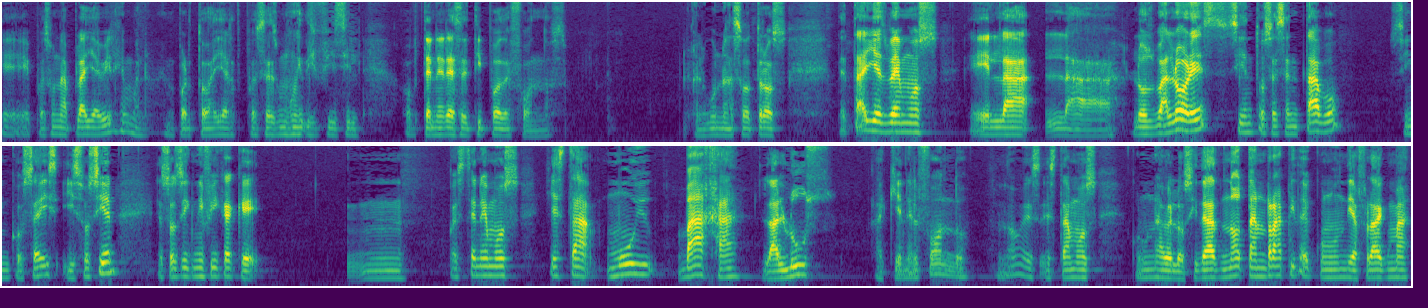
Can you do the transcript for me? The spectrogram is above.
eh, pues una playa virgen, bueno, en Puerto Vallarta pues es muy difícil obtener ese tipo de fondos. Algunos otros detalles vemos eh, la, la, los valores 160, 5, 6, ISO 100. Eso significa que mm, pues tenemos, ya está muy baja la luz aquí en el fondo. ¿no? estamos con una velocidad no tan rápida y con un diafragma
